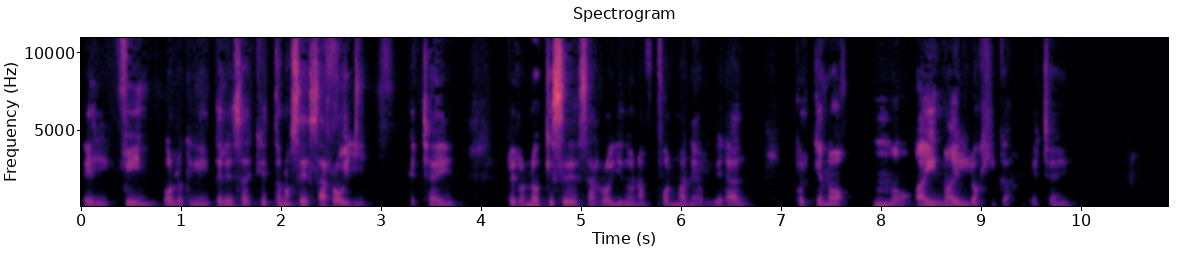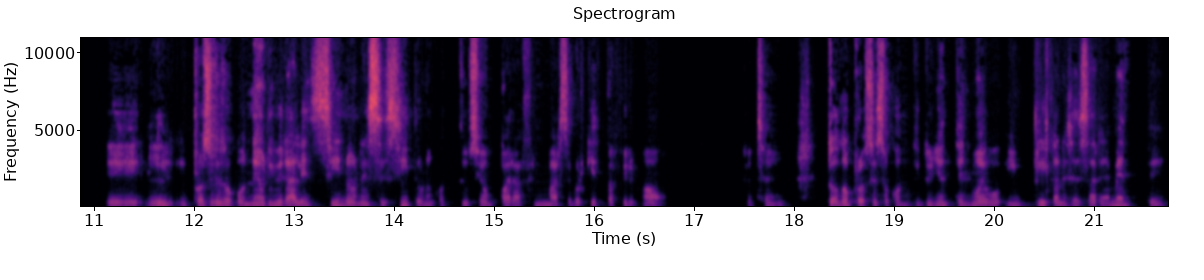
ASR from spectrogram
el fin o lo que les interesa es que esto no se desarrolle, ¿cachai? Pero no que se desarrolle de una forma neoliberal, porque no, no, ahí no hay lógica, ¿cachai? Eh, el proceso neoliberal en sí no necesita una constitución para afirmarse porque está firmado. Todo proceso constituyente nuevo implica necesariamente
